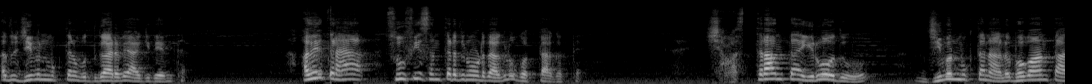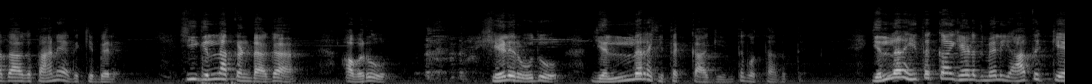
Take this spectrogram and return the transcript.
ಅದು ಜೀವನ್ಮುಕ್ತನ ಉದ್ಗಾರವೇ ಆಗಿದೆ ಅಂತ. ಅದೇ ತರಹ ಸೂಫಿ ಸಂತರದ್ದು ನೋಡಿದಾಗಲೂ ಗೊತ್ತಾಗುತ್ತೆ. ಶಾಸ್ತ್ರ ಅಂತ ಇರೋದು ಜೀವನ್ಮುಕ್ತನ ಅನುಭವ ಅಂತ ಆದಾಗ ತಾನೇ ಅದಕ್ಕೆ ಬೆಲೆ. ಹೀಗೆಲ್ಲ ಕಂಡಾಗ ಅವರು ಹೇಳಿರುವುದು ಎಲ್ಲರ ಹಿತಕ್ಕಾಗಿ ಅಂತ ಗೊತ್ತಾಗುತ್ತೆ. ಎಲ್ಲರ ಹಿತಕ್ಕಾಗಿ ಹೇಳಿದ ಮೇಲೆ ಯಾತಕ್ಕೆ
